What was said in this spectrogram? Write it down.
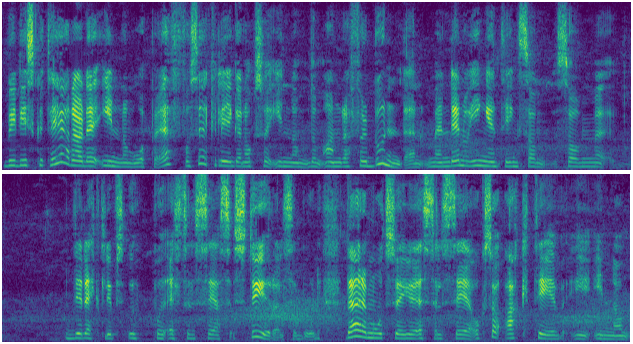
Vi diskuterar det inom OPF och säkerligen också inom de andra förbunden men det är nog ingenting som, som direkt lyfts upp på SLCs styrelsebord. Däremot så är ju SLC också aktiv i, inom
